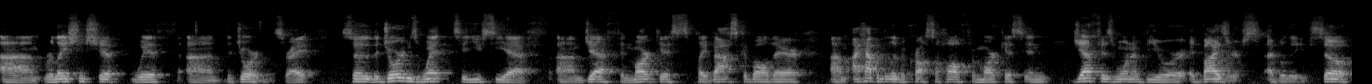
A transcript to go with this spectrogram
um, relationship with um, the Jordans, right? So the Jordans went to UCF. Um, Jeff and Marcus played basketball there. Um, I happen to live across the hall from Marcus, and Jeff is one of your advisors, I believe. So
